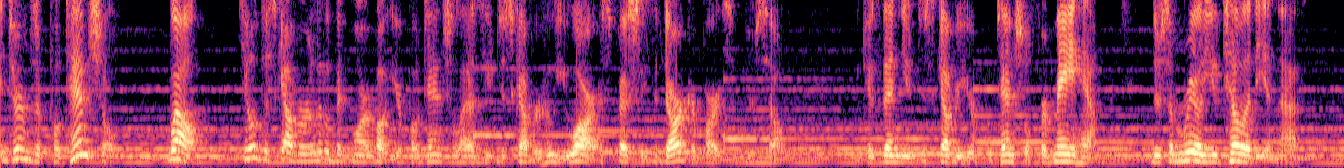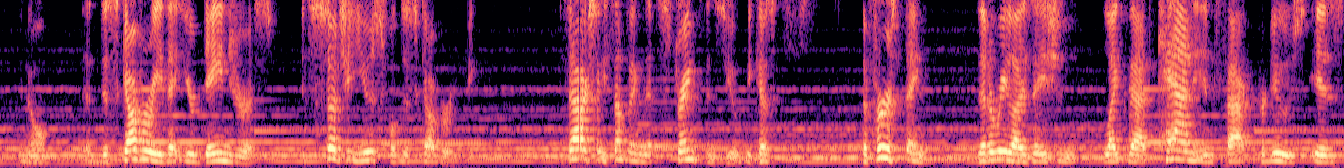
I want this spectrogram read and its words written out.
in terms of potential, well, you'll discover a little bit more about your potential as you discover who you are, especially the darker parts of yourself, because then you discover your potential for mayhem. There's some real utility in that. You know, a discovery that you're dangerous. It's such a useful discovery. It's actually something that strengthens you because the first thing that a realization like that can, in fact, produce is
